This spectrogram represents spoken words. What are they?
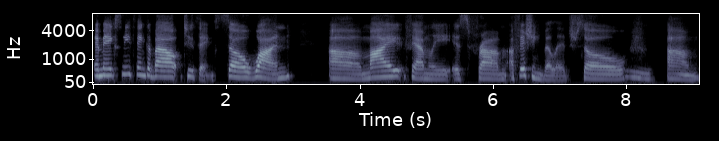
it makes me think about two things. So one, uh, my family is from a fishing village. So Mm. um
